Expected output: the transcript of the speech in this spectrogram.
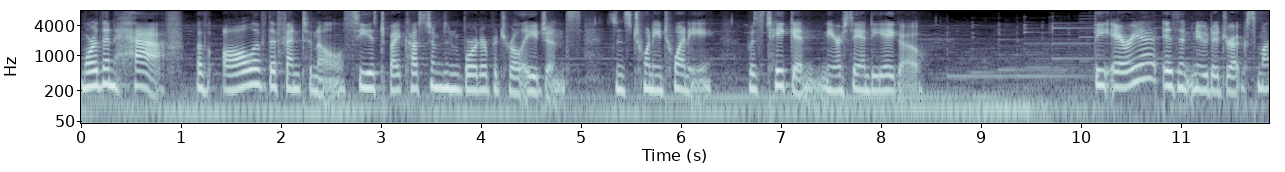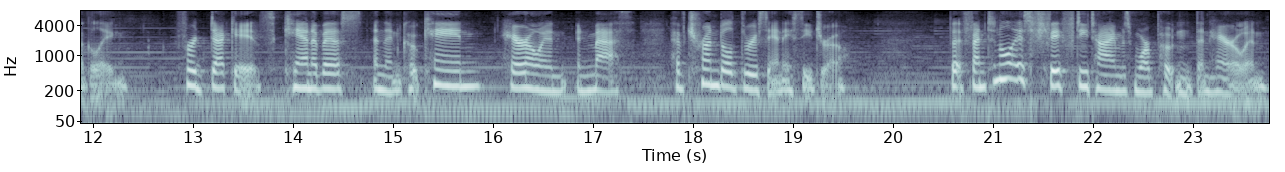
More than half of all of the fentanyl seized by Customs and Border Patrol agents since 2020 was taken near San Diego. The area isn't new to drug smuggling. For decades, cannabis and then cocaine, heroin, and meth have trundled through San Ysidro. But fentanyl is 50 times more potent than heroin.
